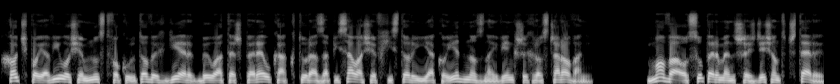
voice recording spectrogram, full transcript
Choć pojawiło się mnóstwo kultowych gier, była też perełka, która zapisała się w historii jako jedno z największych rozczarowań. Mowa o Superman 64.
